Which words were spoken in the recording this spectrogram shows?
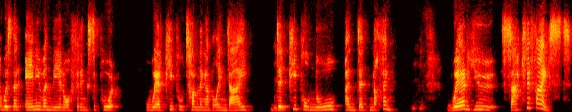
Was there anyone there offering support? Were people turning a blind eye? Mm-hmm. Did people know and did nothing? Mm-hmm were you sacrificed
